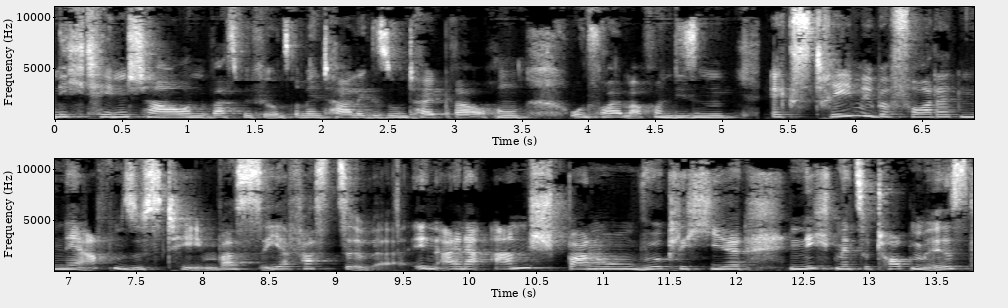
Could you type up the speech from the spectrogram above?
nicht hinschauen, was wir für unsere mentale Gesundheit brauchen und vor allem auch von diesem extrem überforderten Nervensystem, was ja fast äh, in einer Anspannung wirklich hier nicht mehr zu toppen ist,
